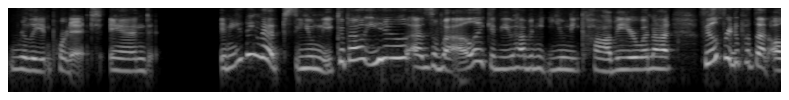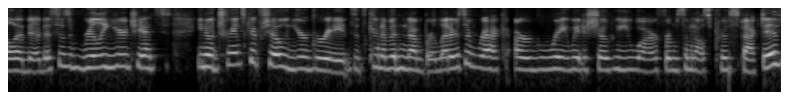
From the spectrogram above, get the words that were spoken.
really important. And anything that's unique about you as well. Like if you have a unique hobby or whatnot, feel free to put that all in there. This is really your chance. You know, transcripts show your grades. It's kind of a number. Letters of rec are a great way to show who you are from someone else's perspective,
